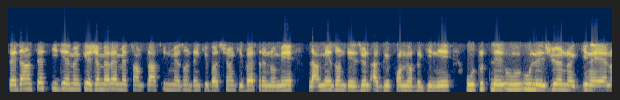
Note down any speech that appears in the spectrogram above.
C'est dans cette idée même que j'aimerais mettre en place une maison d'incubation qui va être nommée la maison des jeunes agripreneurs de Guinée, où, toutes les, où, les jeunes guinéennes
